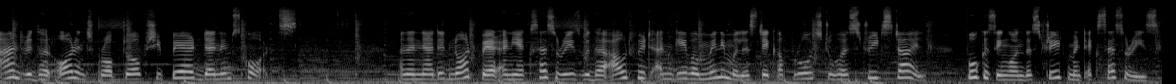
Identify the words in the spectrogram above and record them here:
and with her orange crop top she paired denim skirts. Ananya did not pair any accessories with her outfit and gave a minimalistic approach to her street style, focusing on the statement accessories.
